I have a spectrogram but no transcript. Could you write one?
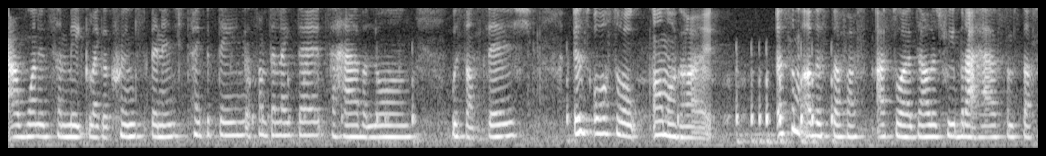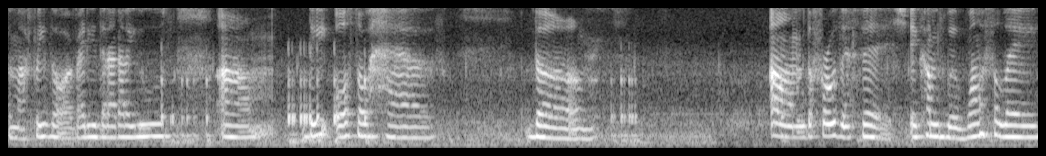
I wanted to make like a cream spinach type of thing or something like that to have along with some fish. It's also, oh my God, there's some other stuff I, I saw at Dollar Tree, but I have some stuff in my freezer already that I gotta use. Um, they also have the um the frozen fish. It comes with one fillet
